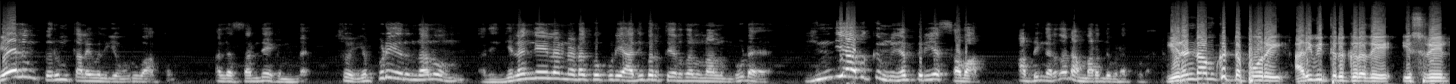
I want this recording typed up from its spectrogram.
மேலும் பெரும் தலைவலியை உருவாக்கும். அல்ல சந்தேகம் இல்லை. சோ எப்படி இருந்தாலும் அது இலங்கையில நடக்கக்கூடிய அதிபர் தேர்தல்னாலும் கூட இந்தியாவுக்கு மிகப்பெரிய சவால். அப்படிங்கறத நாம் மறந்துவிடக்கூடாது. இரண்டாம் கட்ட போரை அறிவித்திருக்கிறதே இஸ்ரேல்.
